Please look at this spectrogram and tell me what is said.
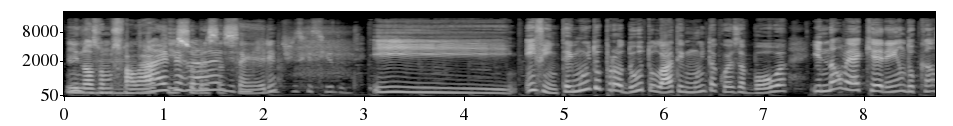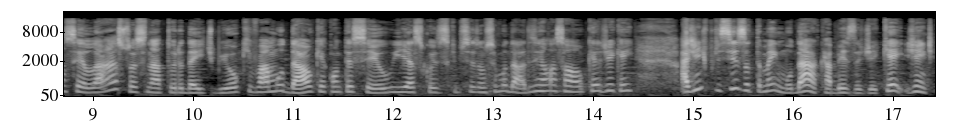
E nós vamos falar Ah, é aqui sobre essa verdade, série. Tinha esquecido. E, enfim, tem muito produto lá, tem muita coisa boa. E não é querendo cancelar a sua assinatura da HBO que vai mudar o que aconteceu e as coisas que precisam ser mudadas em relação ao que a JK. A gente precisa também mudar a cabeça da JK. Gente,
